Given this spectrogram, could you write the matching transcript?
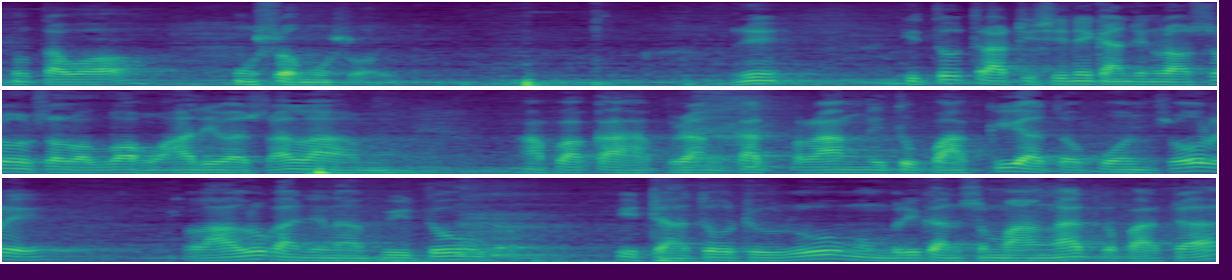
utawa musuh-musuh itu tradisi ini kanjeng Rasul Shallallahu Alaihi Wasallam. Apakah berangkat perang itu pagi ataupun sore, selalu kanjeng Nabi itu pidato dulu memberikan semangat kepada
